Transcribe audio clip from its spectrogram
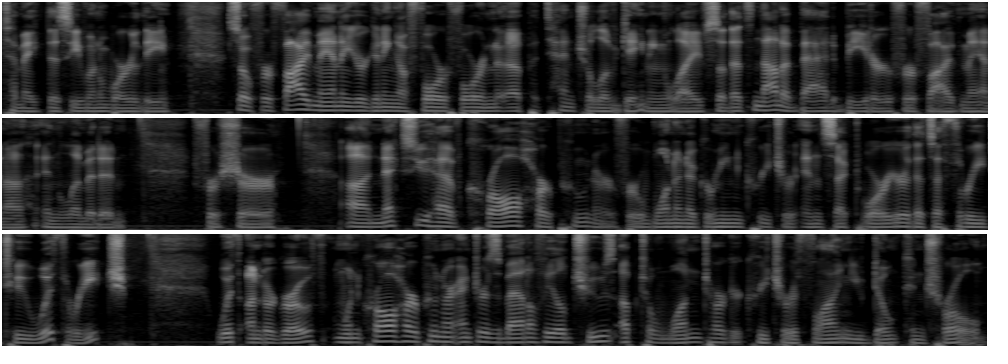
to make this even worthy. So for five mana, you're getting a four four and a potential of gaining life. So that's not a bad beater for five mana in limited, for sure. Uh, next, you have Kraul Harpooner for one and a green creature insect warrior. That's a 3 2 with reach with Undergrowth. When Kraul Harpooner enters the battlefield, choose up to one target creature with flying you don't control.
